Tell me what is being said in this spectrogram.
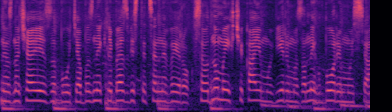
не означає забуття, або зниклі безвісти це не вирок. Все одно ми їх чекаємо, віримо, за них боремося.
